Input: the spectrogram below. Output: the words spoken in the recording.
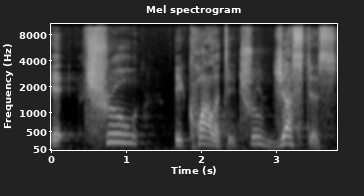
It, true equality, true justice,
